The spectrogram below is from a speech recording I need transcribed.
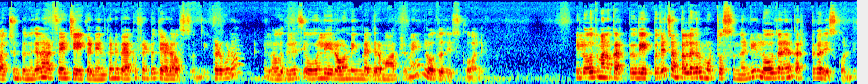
ఖర్చు ఉంటుంది కదా అటు సైడ్ చేయకండి. ఎందుకంటే బ్యాక్ ఫ్రంట్ తేడా వస్తుంది. ఇక్కడ కూడా ఇలా వదిలేసి ఓన్లీ రౌండింగ్ దగ్గర మాత్రమే లోతు తీసుకోవాలి. ఈ లోతు మనం కరెక్ట్గా తీయకపోతే చంకల దగ్గర ముడత వస్తుందండి. లోతు అనేది కరెక్ట్గా తీసుకోండి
